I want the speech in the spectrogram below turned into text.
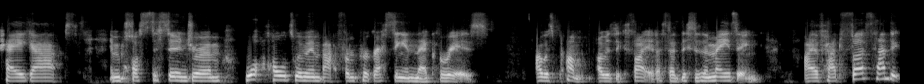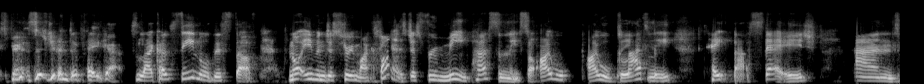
pay gaps, imposter syndrome, what holds women back from progressing in their careers. I was pumped. I was excited. I said, This is amazing. I have had firsthand experience of gender pay gaps. Like I've seen all this stuff, not even just through my clients, just through me personally. So I will I will gladly take that stage and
